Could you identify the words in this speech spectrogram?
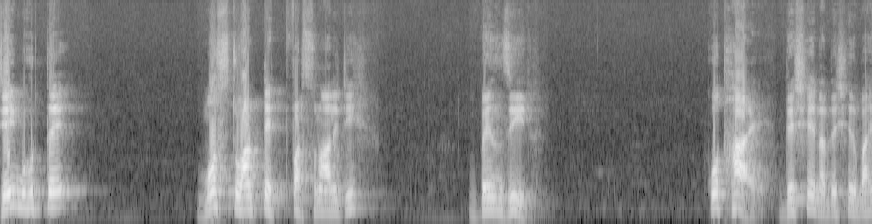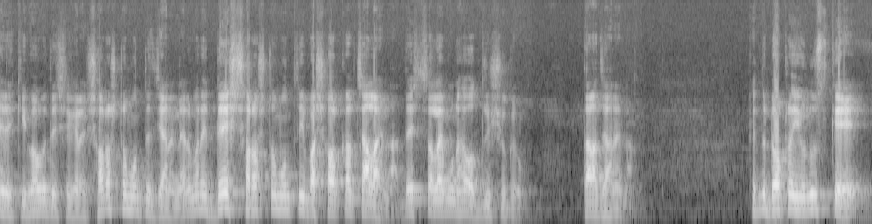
যেই মুহূর্তে মোস্ট ওয়ান্টেড পার্সোনালিটি বেনজির কোথায়, দেশে না দেশের বাইরে কীভাবে দেশে গেলেন? স্বরাষ্ট্রমন্ত্রী জানেন এর মানে দেশ স্বরাষ্ট্রমন্ত্রী বা সরকার চালায় না। দেশ চালায় মনে হয় অদৃশ্য কেউ। তারা জানে না। কিন্তু ডক্টর ইউনুসকে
